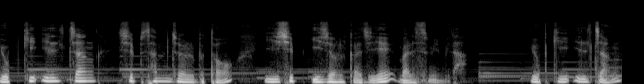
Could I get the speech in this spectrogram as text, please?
욥기 1장 13절부터 22절까지의 말씀입니다. 욥기 1장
